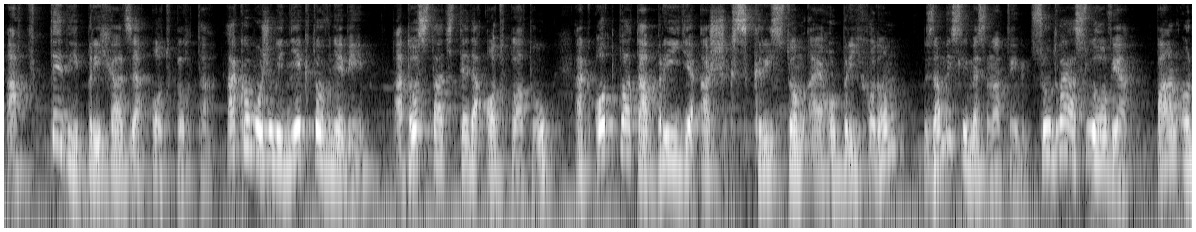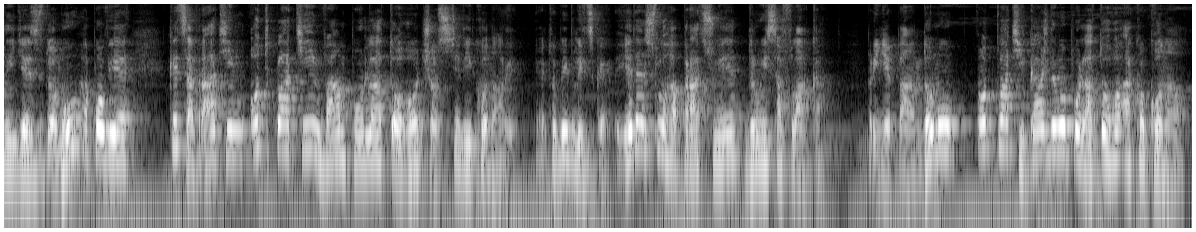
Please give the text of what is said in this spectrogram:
a vtedy prichádza odplata. Ako môže byť niekto v nebi, a dostať teda odplatu, ak odplata príde až s Kristom a jeho príchodom? Zamyslíme sa nad tým. Sú dvaja sluhovia. Pán odíde z domu a povie, keď sa vrátim, odplatím vám podľa toho, čo ste vykonali. Je to biblické. Jeden sluha pracuje, druhý sa fláka. Príde pán domu, odplatí každému podľa toho, ako konal.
